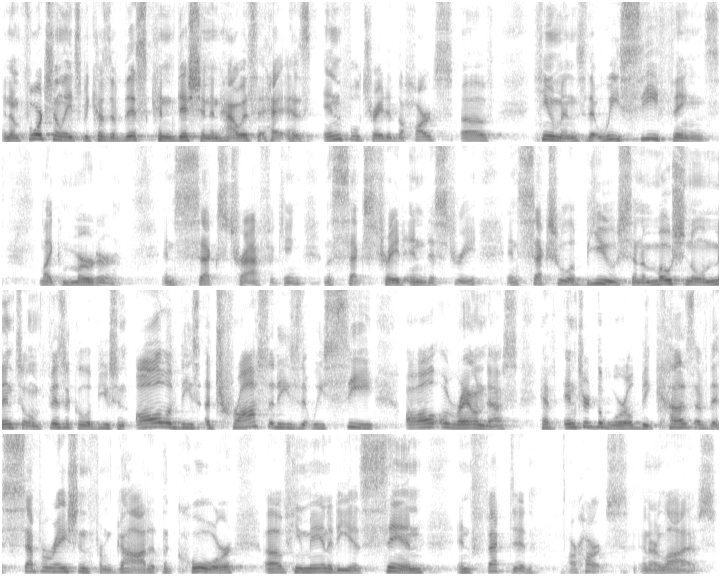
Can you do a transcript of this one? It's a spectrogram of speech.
And unfortunately, it's because of this condition and how it has infiltrated the hearts of humans that we see things like murder and sex trafficking and the sex trade industry and sexual abuse and emotional and mental and physical abuse and all of these atrocities that we see all around us have entered the world because of this separation from God at the core of humanity as sin infected our hearts and our lives.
